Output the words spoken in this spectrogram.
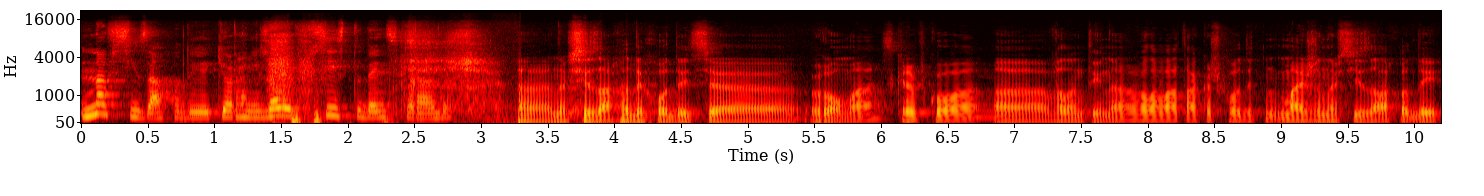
на всі заходи, які організовують всі студентські ради? Е, На всі заходи ходить е, Рома Скрипко, е, Валентина голова також ходить майже на всі заходи.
